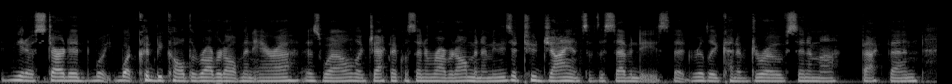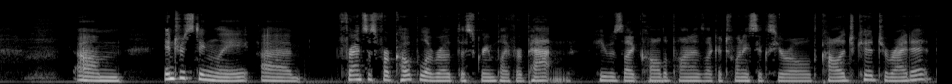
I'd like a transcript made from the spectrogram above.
you know, started what what could be called the Robert Altman era as well, like Jack Nicholson and Robert Altman. I mean, these are two giants of the 70s that really kind of drove cinema back then. Um, interestingly, uh, Francis Ford Coppola wrote the screenplay for Patton. He was like called upon as like a 26 year old college kid to write it,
